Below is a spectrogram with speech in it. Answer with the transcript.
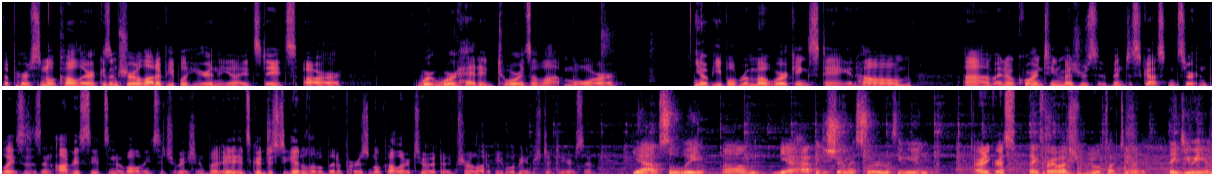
a personal color because I'm sure a lot of people here in the United States are we're we're headed towards a lot more, you know, people remote working, staying at home. Um, I know quarantine measures have been discussed in certain places, and obviously it's an evolving situation. But it's good just to get a little bit of personal color to it. I'm sure a lot of people will be interested to hear. So, Yeah, absolutely. Um, yeah, happy to share my story with you, Ian. alrighty, Chris, thanks very much. We will talk to you later. Thank you, Ian.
